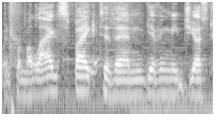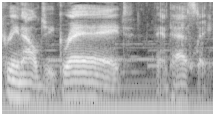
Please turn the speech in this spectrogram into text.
Went from a lag spike to then giving me just green algae. Great. Fantastic.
